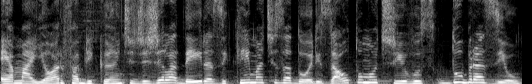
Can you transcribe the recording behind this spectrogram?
é a maior fabricante de geladeiras e climatizadores automotivos do Brasil.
